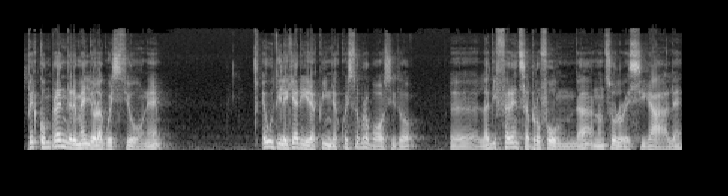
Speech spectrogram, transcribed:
Per comprendere meglio la questione è utile chiarire quindi a questo proposito eh, la differenza profonda, non solo lessicale,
